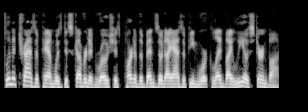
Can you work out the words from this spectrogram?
Flunitrazepam was discovered at Roche as part of the benzodiazepine work led by Leo Sternbach.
